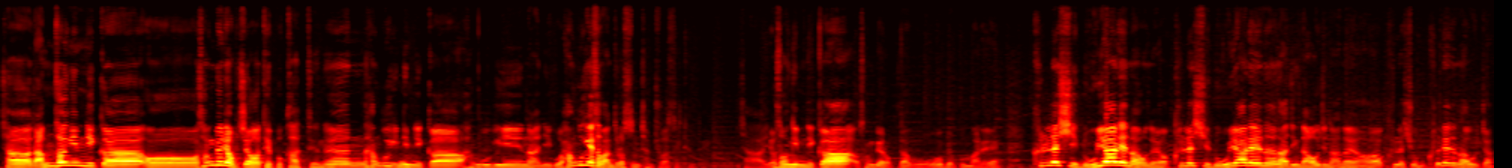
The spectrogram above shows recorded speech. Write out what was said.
자 남성입니까? 어 성별이 없죠. 대포 카트는. 한국인입니까? 한국인 아니고 한국에서 만들었으면 참 좋았을 텐데 자 여성입니까? 성별 없다고 몇번 말해 클래시 로얄에 나오네요. 클래시 로얄에는 아직 나오진 않아요. 클래시 오브 클랜에 나오고 있죠.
